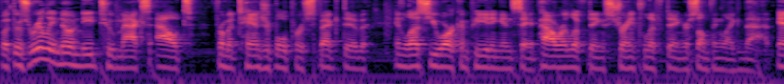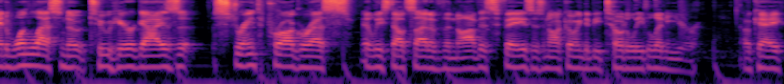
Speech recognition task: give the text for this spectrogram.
but there's really no need to max out from a tangible perspective unless you are competing in, say, powerlifting, strength lifting, or something like that. And one last note, too, here, guys strength progress, at least outside of the novice phase, is not going to be totally linear. Okay?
